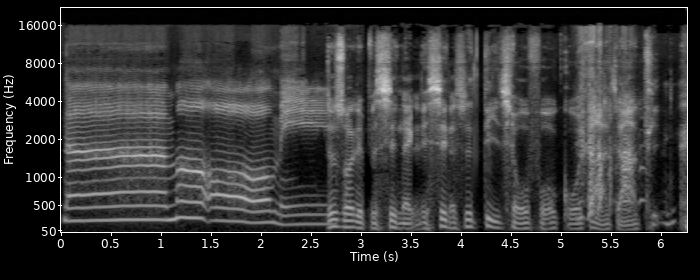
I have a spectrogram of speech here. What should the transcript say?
南无阿弥。就是说你不信那个，你信的是地球佛国大家庭。看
